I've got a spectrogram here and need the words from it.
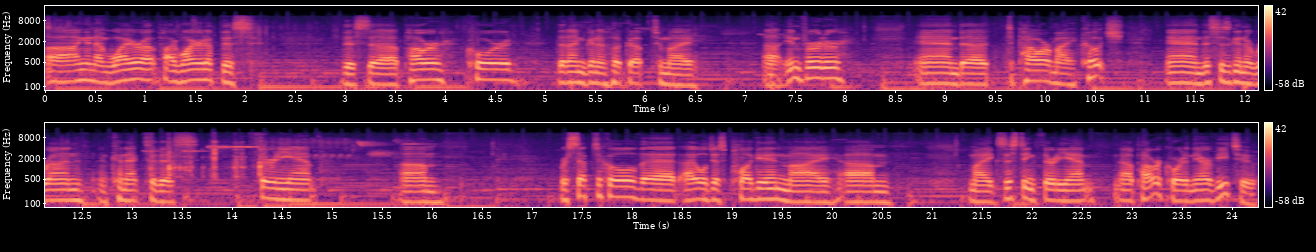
Uh, I'm gonna wire up, I wired up this, this uh, power cord that I'm going to hook up to my uh, inverter and uh, to power my coach and this is going to run and connect to this 30 amp um, receptacle that I will just plug in my um, my existing 30 amp uh, power cord in the RV to.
